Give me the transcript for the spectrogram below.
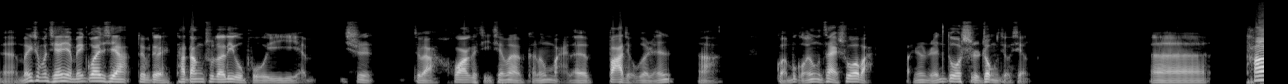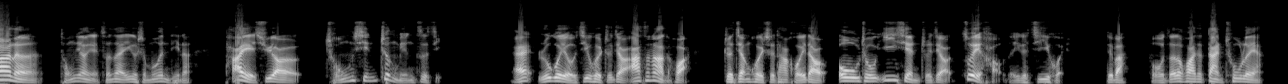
呃，没什么钱也没关系啊，对不对？他当初的利物浦也是，对吧？花个几千万，可能买了八九个人啊，管不管用再说吧，反正人多势众就行。呃，他呢，同样也存在一个什么问题呢？他也需要重新证明自己。哎，如果有机会执教阿森纳的话，这将会是他回到欧洲一线执教最好的一个机会，对吧？否则的话就淡出了呀，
